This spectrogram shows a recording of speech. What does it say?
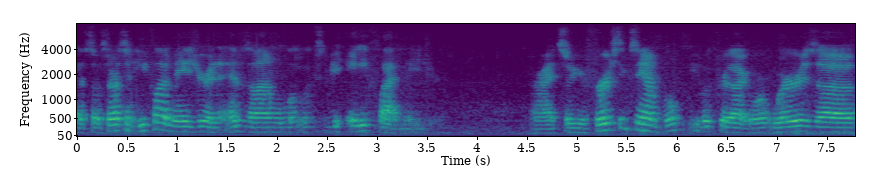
Uh, so it starts in E flat major and it ends on what looks to be A flat major. All right. So your first example, you look for that. Where is uh,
